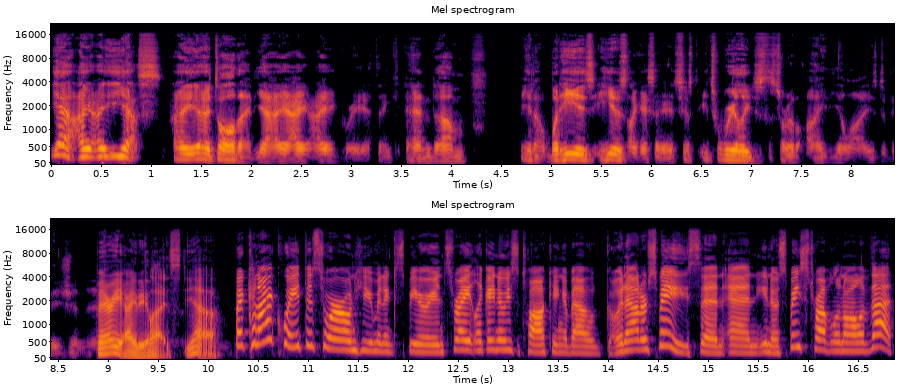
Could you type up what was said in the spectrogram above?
yeah, I, I yes, I, it's all that. Yeah, I, I, I agree. I think, and um, you know, but he is he is like I say, it's just it's really just a sort of idealized vision. And- Very idealized. Yeah. But can I equate this to our own human experience, right? Like I know he's talking about going outer space and and you know space travel and all of that.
